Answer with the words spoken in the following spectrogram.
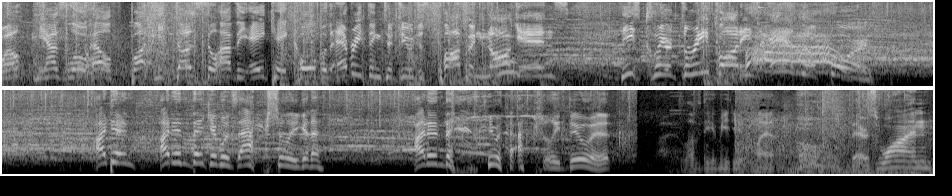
Well, he has low health, but he does still have the AK cold with everything to do, just popping noggins. He's cleared three bodies and the fourth. I didn't. I didn't think it was actually gonna. I didn't think he would actually do it. I love the immediate plant. Oh, There's one.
